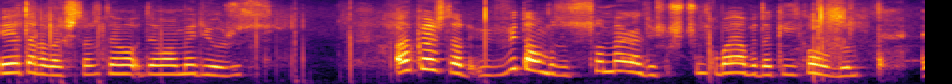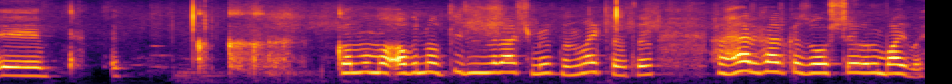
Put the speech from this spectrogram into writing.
Evet arkadaşlar deva- devam ediyoruz. Arkadaşlar videomuzun sonuna geldik. Çünkü bayağı bir dakika oldu. Ee, kanalıma abone olup bildirimleri açmayı unutmayın. Like atın. Her herkese hoşçakalın. Bay bay.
